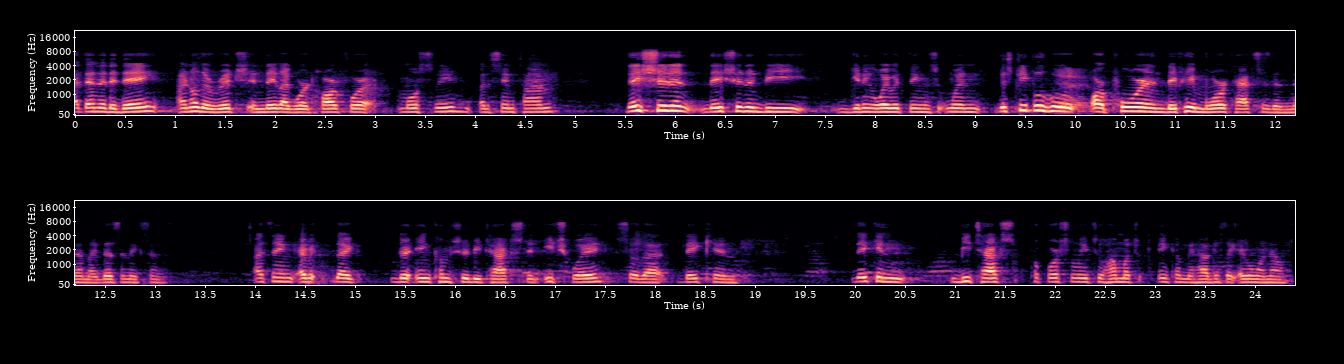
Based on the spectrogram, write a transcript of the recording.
at the end of the day, I know they're rich and they like worked hard for it mostly. But at the same time, they shouldn't they shouldn't be getting away with things when there's people who Yeah. are poor and they pay more taxes than them. Like doesn't make sense. I think every like their income should be taxed in each way so that they can they can be taxed proportionally to how much income they have, just like everyone else.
